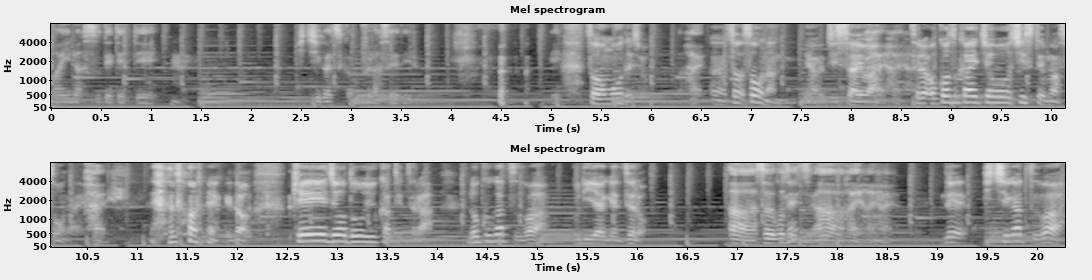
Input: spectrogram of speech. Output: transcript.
マイナスで出てうん、7月がプラスで出る。そう思うでしょ、はい。うん、そうそうなんや実際は,、はいはいはい。それはお小遣い帳システムはそうなんや、はい。そうなんやけど経営上どういうかって言ったら6月は売上ゼロ。ああそういうことです。ね。ああはいはいはい。で7月は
